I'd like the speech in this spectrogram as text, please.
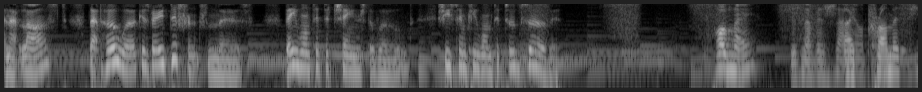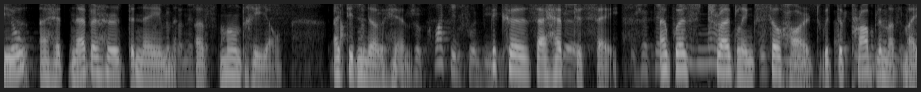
And at last, that her work is very different from theirs. They wanted to change the world, she simply wanted to observe it. I promise you, I had never heard the name of Mondrian. I didn't know him. Because I have to say, I was struggling so hard with the problem of my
